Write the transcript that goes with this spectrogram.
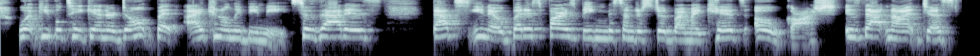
what people take in or don't, but I can only be me. So that is that's you know but as far as being misunderstood by my kids oh gosh is that not just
